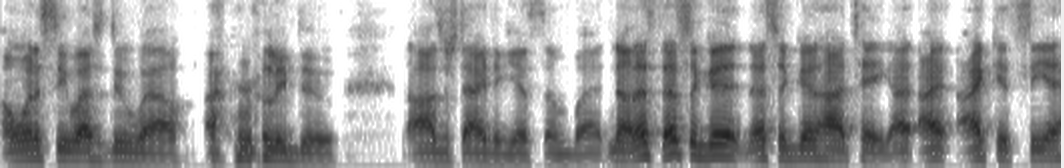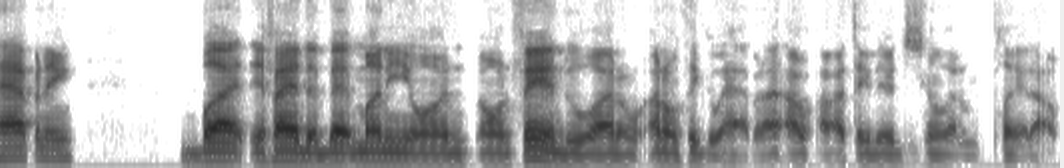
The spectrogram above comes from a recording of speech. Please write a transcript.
I want to see Wes do well. I really do. The odds are stacked against them, but no, that's that's a good that's a good hot take. I, I I could see it happening, but if I had to bet money on on FanDuel, I don't I don't think it would happen. I I, I think they're just gonna let them play it out.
